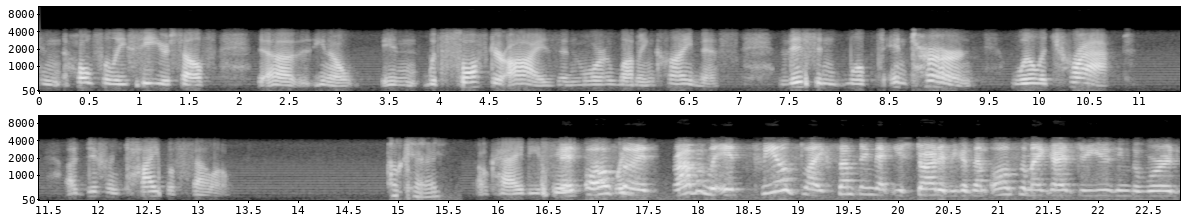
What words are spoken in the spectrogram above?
can hopefully see yourself, uh, you know, in with softer eyes and more loving kindness. This in, will, in turn, will attract a different type of fellow. Okay. Okay, do you see? It also When- it's probably it feels like something that you started because I'm also my guides are using the word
